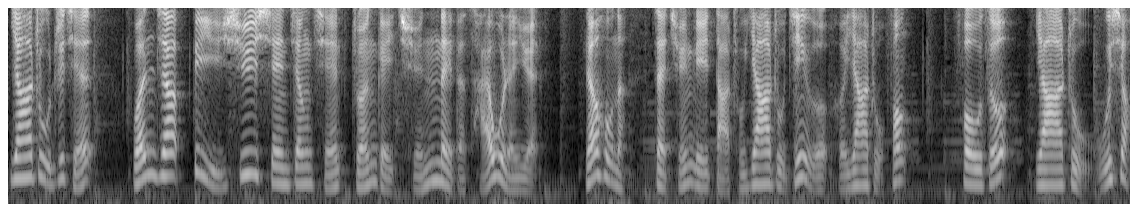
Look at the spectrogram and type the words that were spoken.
押注之前，玩家必须先将钱转给群内的财务人员，然后呢，在群里打出押注金额和押注方，否则押注无效。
